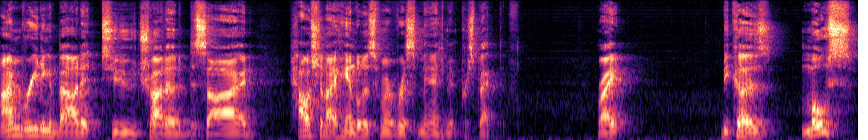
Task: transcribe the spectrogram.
I'm reading about it to try to decide how should I handle this from a risk management perspective. Right because most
